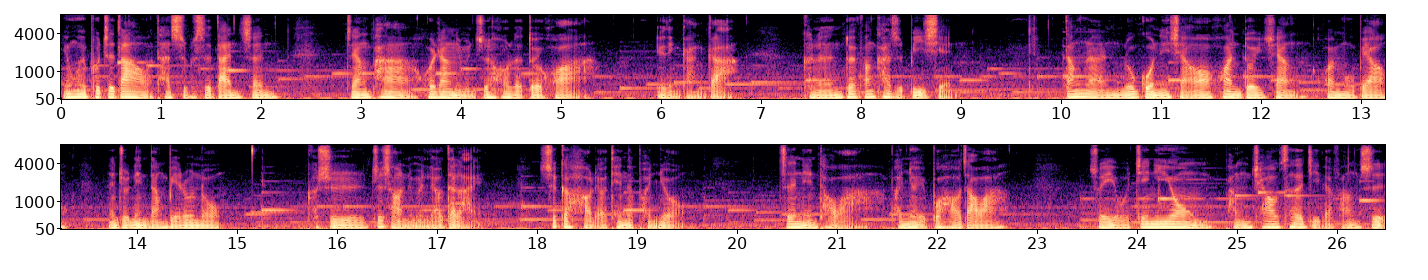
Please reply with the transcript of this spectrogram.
因为不知道他是不是单身，这样怕会让你们之后的对话有点尴尬，可能对方开始避嫌。当然，如果你想要换对象、换目标，那就另当别论喽。可是至少你们聊得来，是个好聊天的朋友。这年头啊，朋友也不好找啊，所以我建议用旁敲侧击的方式，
